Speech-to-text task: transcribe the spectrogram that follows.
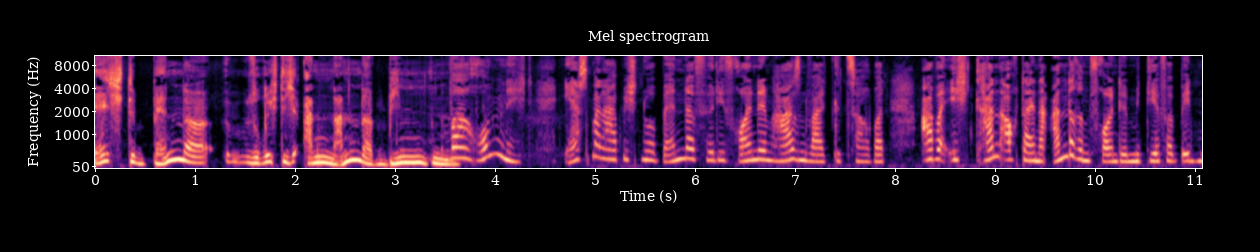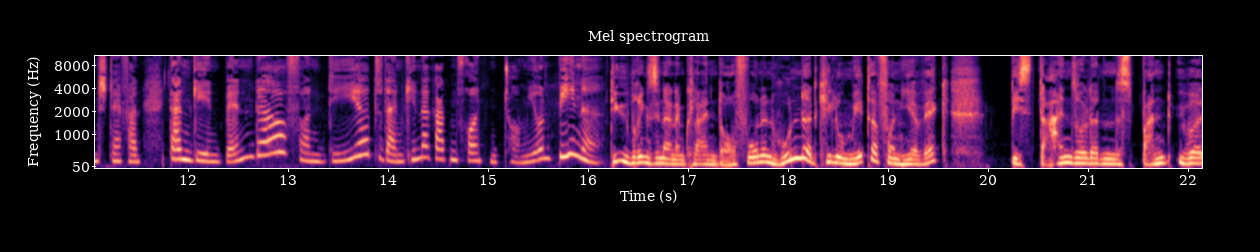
echte Bänder äh, so richtig aneinander binden. Warum nicht? Erstmal habe ich nur Bänder für die Freunde im Hasenwald gezaubert. Aber ich kann auch deine anderen Freunde mit dir verbinden, Stefan. Dann gehen Bänder von dir zu deinen Kindergartenfreunden Tommy und Biene. Die übrigens in einem kleinen Dorf wohnen, 100 Kilometer von hier weg. Bis dahin soll dann das Band über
